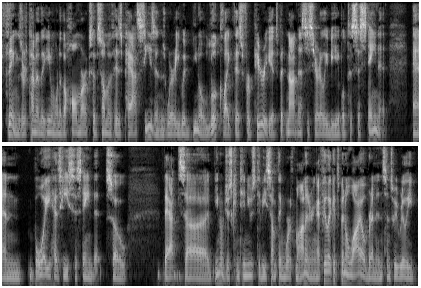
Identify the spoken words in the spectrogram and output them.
things or kind of the you know one of the hallmarks of some of his past seasons where he would you know look like this for periods but not necessarily be able to sustain it. And boy has he sustained it. So that uh, you know just continues to be something worth monitoring. I feel like it's been a while, Brendan, since we really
